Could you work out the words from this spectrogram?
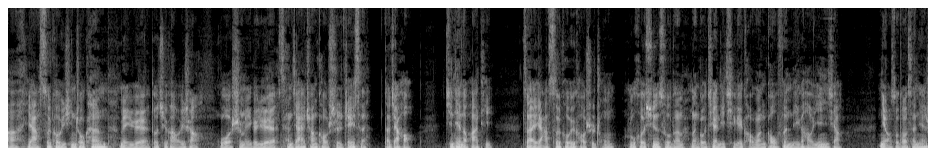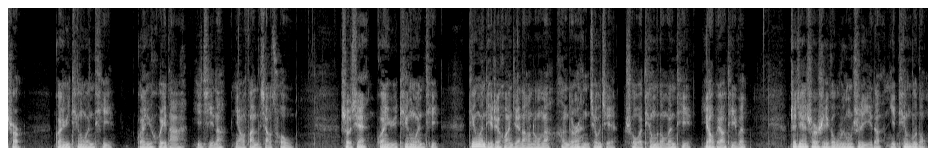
啊，雅思口语新周刊每月都去考一场，我是每个月参加一场考试。Jason，大家好，今天的话题，在雅思口语考试中，如何迅速的能够建立起给考官高分的一个好印象？你要做到三件事儿：关于听问题，关于回答，以及呢你要犯的小错误。首先，关于听问题，听问题这环节当中呢，很多人很纠结，说我听不懂问题，要不要提问？这件事儿是一个毋庸置疑的，你听不懂，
